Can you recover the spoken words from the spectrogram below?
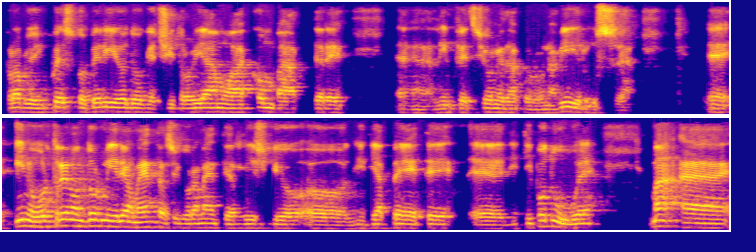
proprio in questo periodo che ci troviamo a combattere eh, l'infezione da coronavirus. Eh, inoltre non dormire aumenta sicuramente il rischio oh, di diabete eh, di tipo 2, ma eh,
